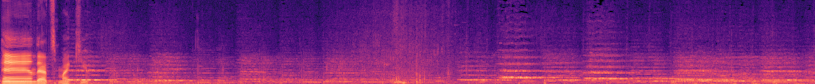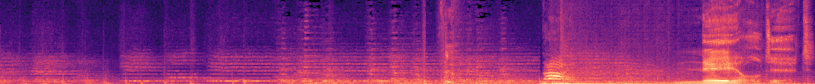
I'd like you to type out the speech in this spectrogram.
And that's my cue. Nailed it.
